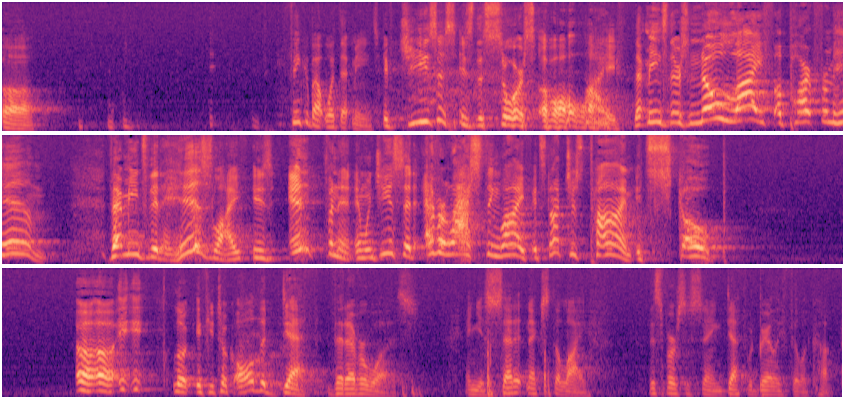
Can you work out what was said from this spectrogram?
Uh, Think about what that means. If Jesus is the source of all life, that means there's no life apart from him. That means that his life is infinite. And when Jesus said everlasting life, it's not just time, it's scope. Uh, uh, it, it, look, if you took all the death that ever was and you set it next to life, this verse is saying death would barely fill a cup.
